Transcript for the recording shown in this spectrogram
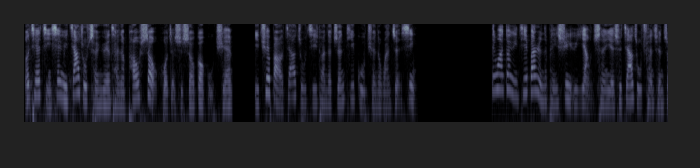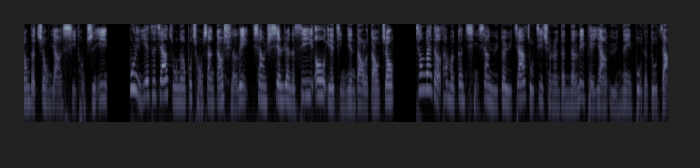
而且仅限于家族成员才能抛售或者是收购股权，以确保家族集团的整体股权的完整性。另外，对于接班人的培训与养成，也是家族传承中的重要系统之一。布里耶兹家族呢，不崇尚高学历，像现任的 CEO 也仅念到了高中。相对的，他们更倾向于对于家族继承人的能力培养与内部的督导。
